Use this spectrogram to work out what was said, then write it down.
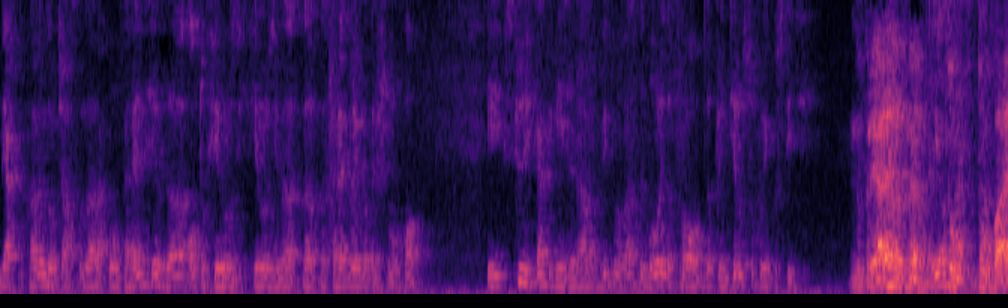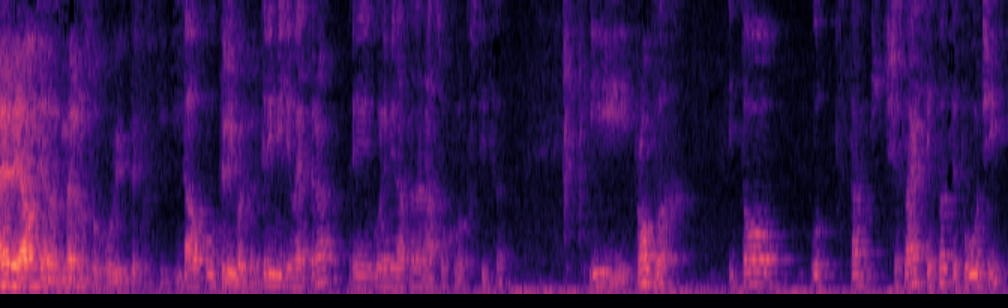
Бях поканен да участвам на една конференция за отохирурзи, хирурзи на, на, на средно и вътрешно ухо. И се чудих как да ги изненадам. Викам, аз не мога ли да пробвам да принтирам слухови костици. Но в реален размер. Real това, size, да. това е реалният размер на слуховите костици. Да, около 3, Три вътре. 3 мм е големината на една слухова костица. И пробвах и то от там 16-я път се получи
